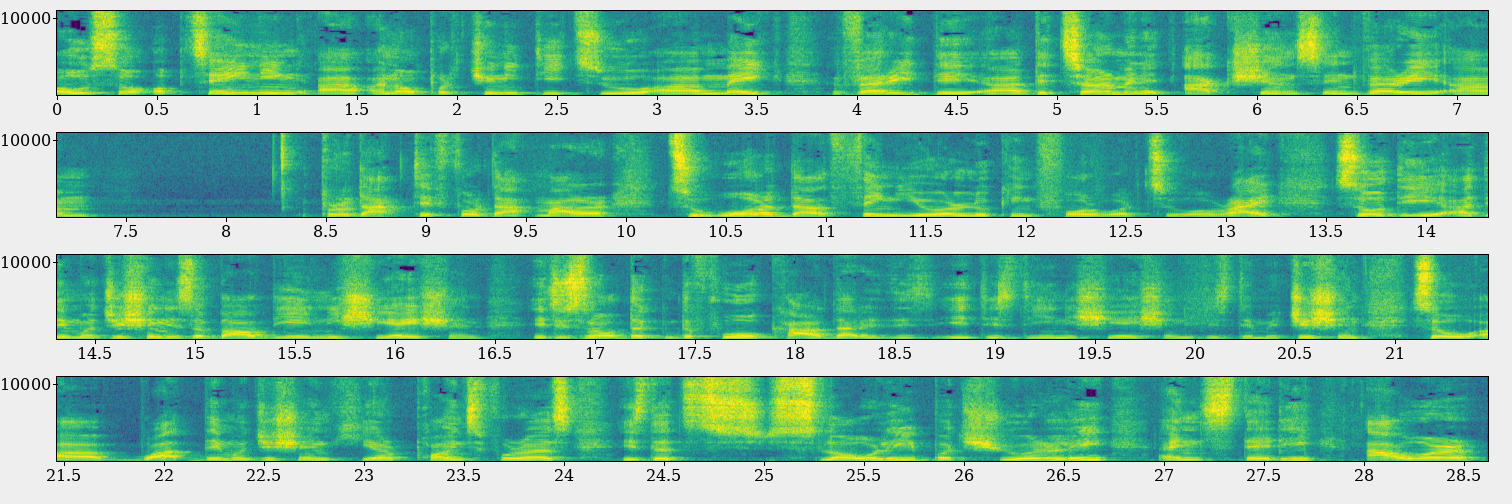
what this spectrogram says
also obtaining uh, an opportunity to uh, make very de uh, determined actions and very um, productive for that matter toward that thing you are looking forward to all right? So the uh, the magician is about the initiation. It is not the the fool card that it is it is the initiation it is the magician. So uh, what the magician here points for us is that slowly but surely and steady our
